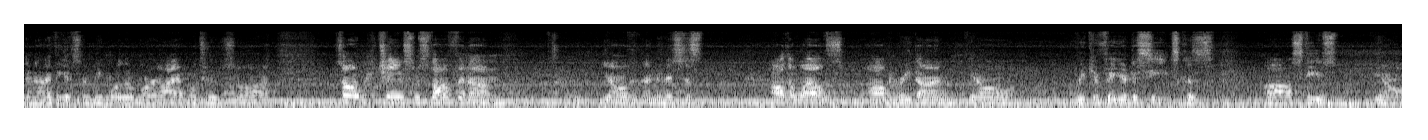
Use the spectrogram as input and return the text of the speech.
And I think it's going to be more, a little more reliable too. So, uh, so we changed some stuff and, um, you know, I mean, it's just all the welds all been redone. You know, reconfigured the seats because uh, Steve's, you know,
